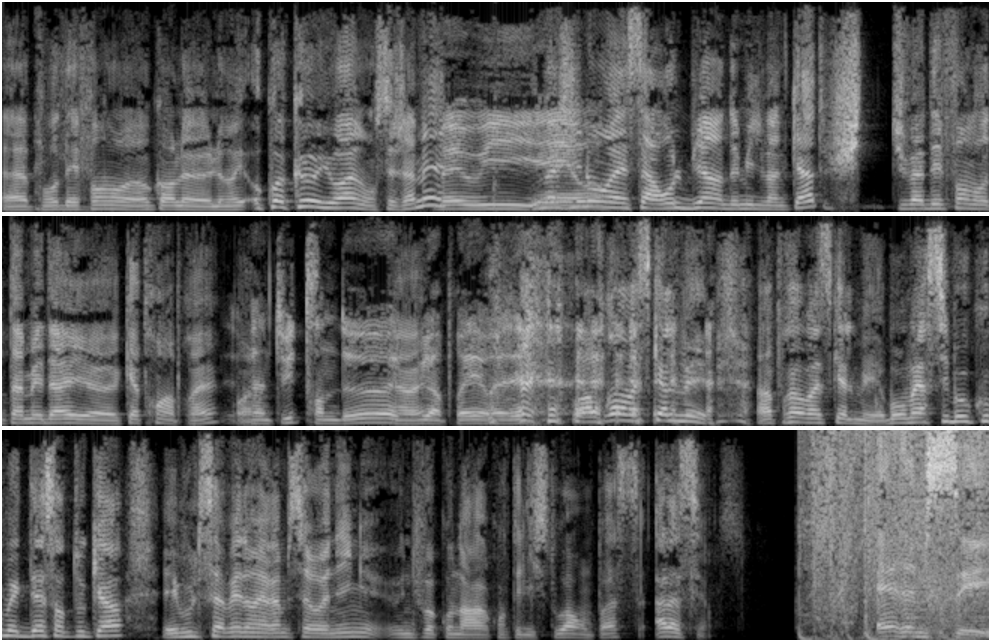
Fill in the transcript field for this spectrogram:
euh, pour défendre encore le, le maillot. Quoique, Johan, on sait jamais. Mais oui. Imaginons, eh, eh, ça roule bien en 2024. chut, Tu vas défendre ta médaille euh, quatre ans après. oh, Voilà. 28, 32, et Ah ouais. puis après, ouais. Bon, après, on va se calmer. Après, on va se calmer. Bon, merci beaucoup, Megdes, en tout cas. Et vous le savez, dans RMC Running, une fois qu'on a raconté l'histoire, on passe à la séance. RMC,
